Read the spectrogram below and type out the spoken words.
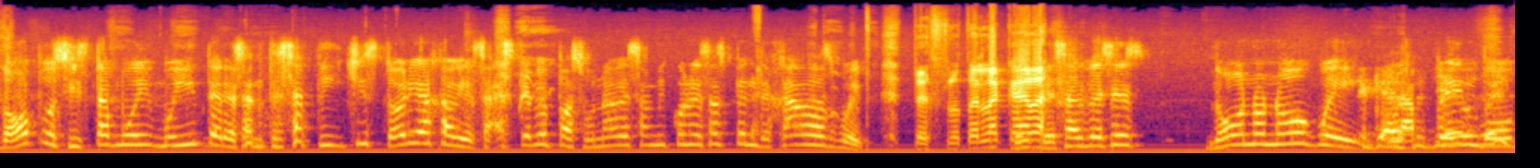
no, pues sí está muy, muy interesante esa pinche historia, Javier. ¿Sabes qué me pasó una vez a mí con esas pendejadas, güey? Te explotó en la cara. esas veces, no, no, no, güey, la prendo,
